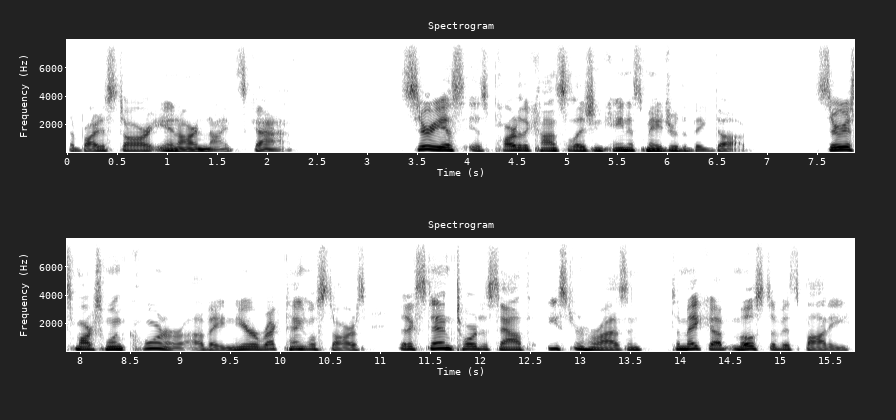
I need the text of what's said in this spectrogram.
the brightest star in our night sky. Sirius is part of the constellation Canis Major, the Big Dog. Sirius marks one corner of a near rectangle of stars that extend toward the southeastern horizon to make up most of its body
